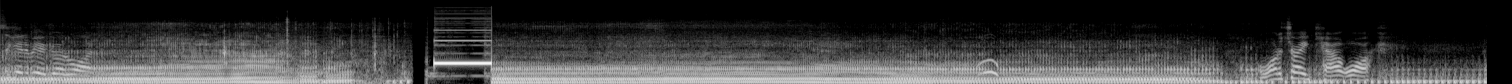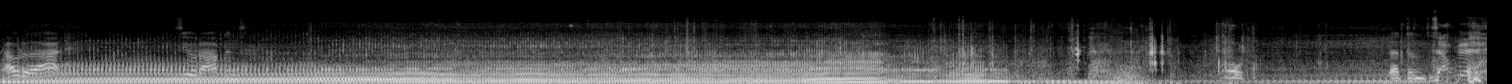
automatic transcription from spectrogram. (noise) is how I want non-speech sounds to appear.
This is gonna be a good one. I want to try and catwalk out of that. See what happens. That doesn't sound good.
